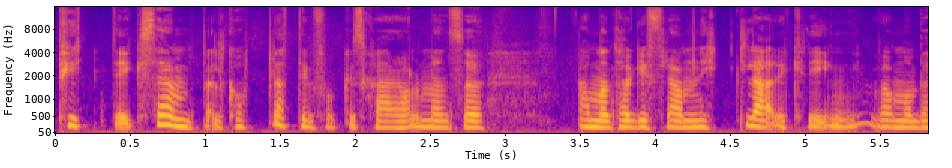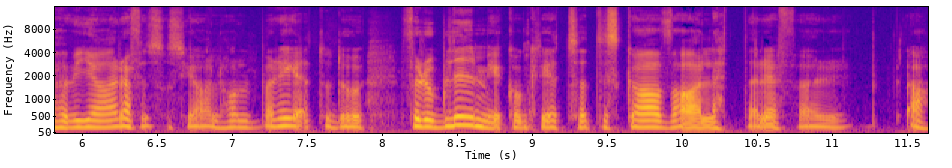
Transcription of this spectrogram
pytteexempel kopplat till Fokus Skärholmen så har man tagit fram nycklar kring vad man behöver göra för social hållbarhet. Och då, för att bli mer konkret så att det ska vara lättare för ja,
